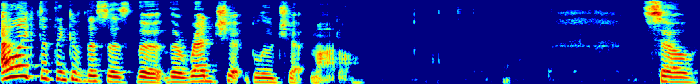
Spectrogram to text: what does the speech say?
I like to think of this as the, the red chip, blue chip model. So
